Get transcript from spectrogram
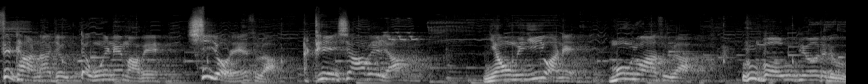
စစ်ဌာနချုပ်တက်ဝင်းထဲမှာပဲရှိတော့တယ်ဆိုတာအထင်ရှားပဲဗျာညောင်မင်းကြီးရွာနဲ့မုံရွာဆိုတာဥပေါ်ဦးပြောတယ်လို့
